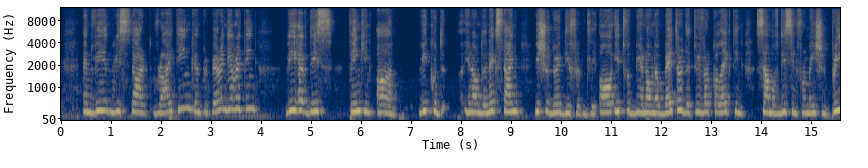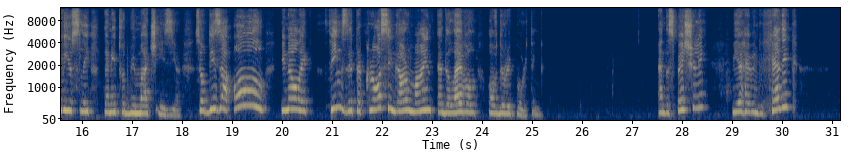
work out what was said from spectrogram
and we, we start writing and preparing everything, we have this thinking, uh, we could, you know, the next time we should do it differently. Or it would be, you know, now better that we were collecting some of this information previously, then it would be much easier. So these are all, you know, like things that are crossing our mind at the level of the reporting. And especially, we are having a headache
